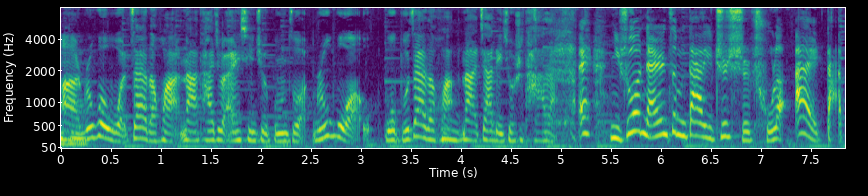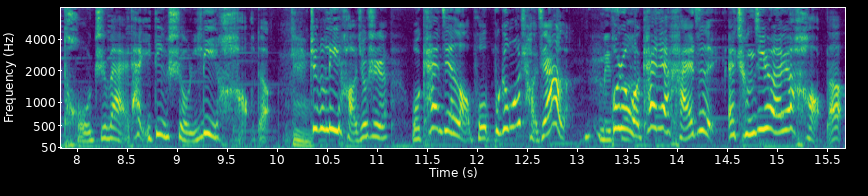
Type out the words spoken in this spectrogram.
啊。如果我在的话，那他就安心去工作；如果我不在的话，那家里就是他了。哎，你说男人这么大力支持，除了爱打头之外，他一定是有利好的。这个利好就是我看见老婆不跟我吵架了或者我看见孩子哎成绩越来越好了，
